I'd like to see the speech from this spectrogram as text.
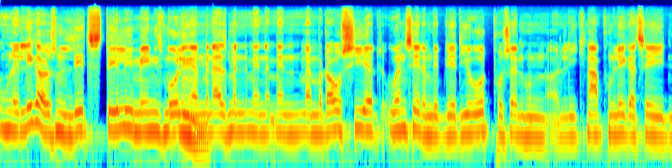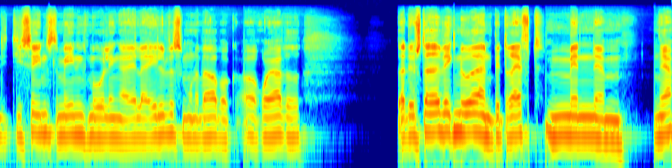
hun ligger jo sådan lidt stille i meningsmålingerne, Mm. men, altså, men, men, men man må dog sige, at uanset om det bliver de 8 procent, hun, og lige knap hun ligger til i de seneste meningsmålinger, eller 11, som hun har været oppe og, og røre ved, så er det jo stadigvæk noget af en bedrift. Men øhm, ja,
